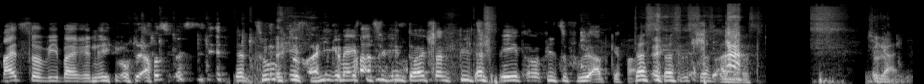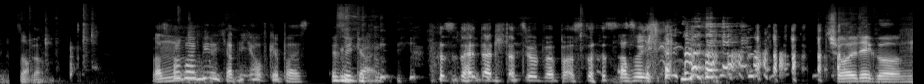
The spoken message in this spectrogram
Meinst du, wie bei René wurde ausrasiert? Der Zug ist wie die meisten Züge in Deutschland viel zu spät oder viel zu früh abgefahren. Das, das ist das anderes. Egal. So. So. Was war bei mir? Ich habe nicht aufgepasst. Ist egal. Was du deine, deine Station verpasst hast. Achso, ich, Entschuldigung.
